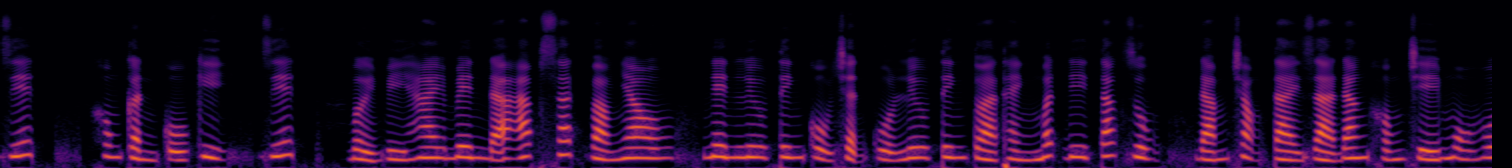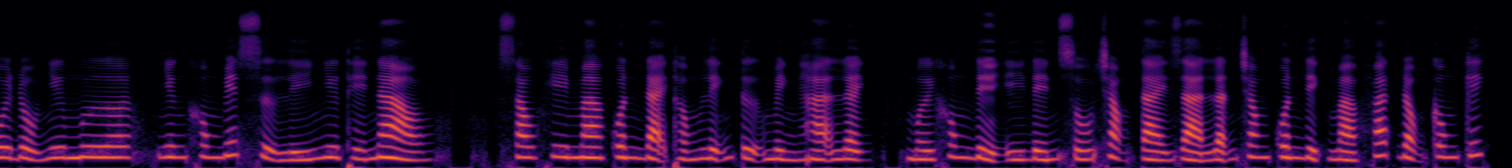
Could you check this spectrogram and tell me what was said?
Giết, không cần cố kỵ, giết, bởi vì hai bên đã áp sát vào nhau, nên lưu tinh cổ trận của lưu tinh tòa thành mất đi tác dụng. Đám trọng tài giả đang khống chế mồ hôi đổ như mưa, nhưng không biết xử lý như thế nào. Sau khi ma quân đại thống lĩnh tự mình hạ lệnh, mới không để ý đến số trọng tài giả lẫn trong quân địch mà phát động công kích,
